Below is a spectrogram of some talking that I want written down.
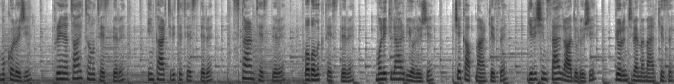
mukoloji, prenatal tanı testleri, infertilite testleri, sperm testleri, babalık testleri, moleküler biyoloji, check-up merkezi, girişimsel radyoloji, görüntüleme merkezi.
